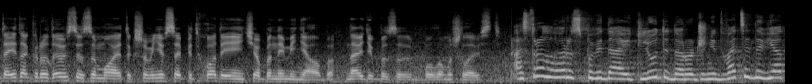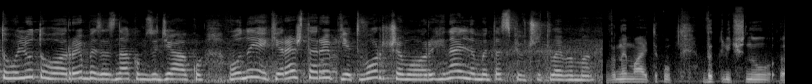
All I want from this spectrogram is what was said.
Та і так родився зимою, так що мені все підходить, я нічого би не міняв би, навіть якби була можливість. Астрологи розповідають, люди, народжені 29 лютого, риби за знаком зодіаку. Вони, як і решта риб, є творчими, оригінальними та співчутливими. Вони мають таку виключну е,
